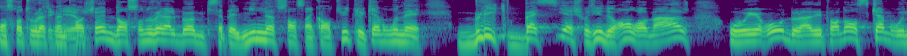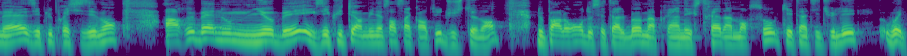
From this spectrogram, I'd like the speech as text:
On se retrouve la semaine Guillaume. prochaine. Dans son nouvel album qui s'appelle 1958, le Camerounais Blik Bassi a choisi de rendre hommage aux héros de l'indépendance camerounaise et plus précisément à Ruben Oum exécuté en 1958 justement. Nous parlerons de cet album après un extrait d'un morceau qui est intitulé Wed.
